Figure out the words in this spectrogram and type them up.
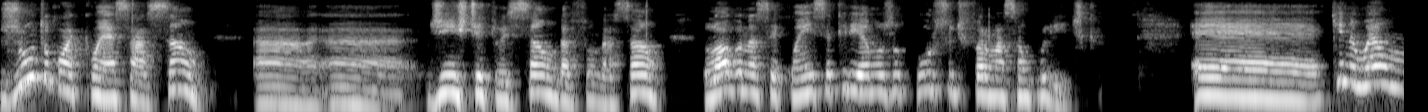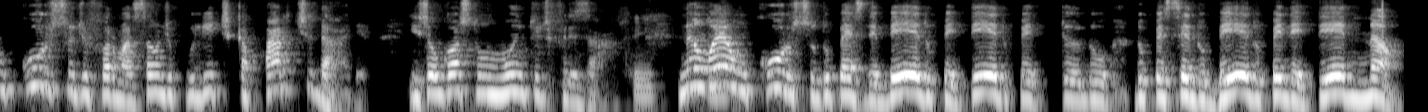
junto com, a, com essa ação a, a, de instituição da Fundação, logo na sequência criamos o curso de formação política, é, que não é um curso de formação de política partidária. Isso eu gosto muito de frisar. Sim. Não é um curso do PSDB, do PT, do, P, do, do PCdoB, do PDT, não.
